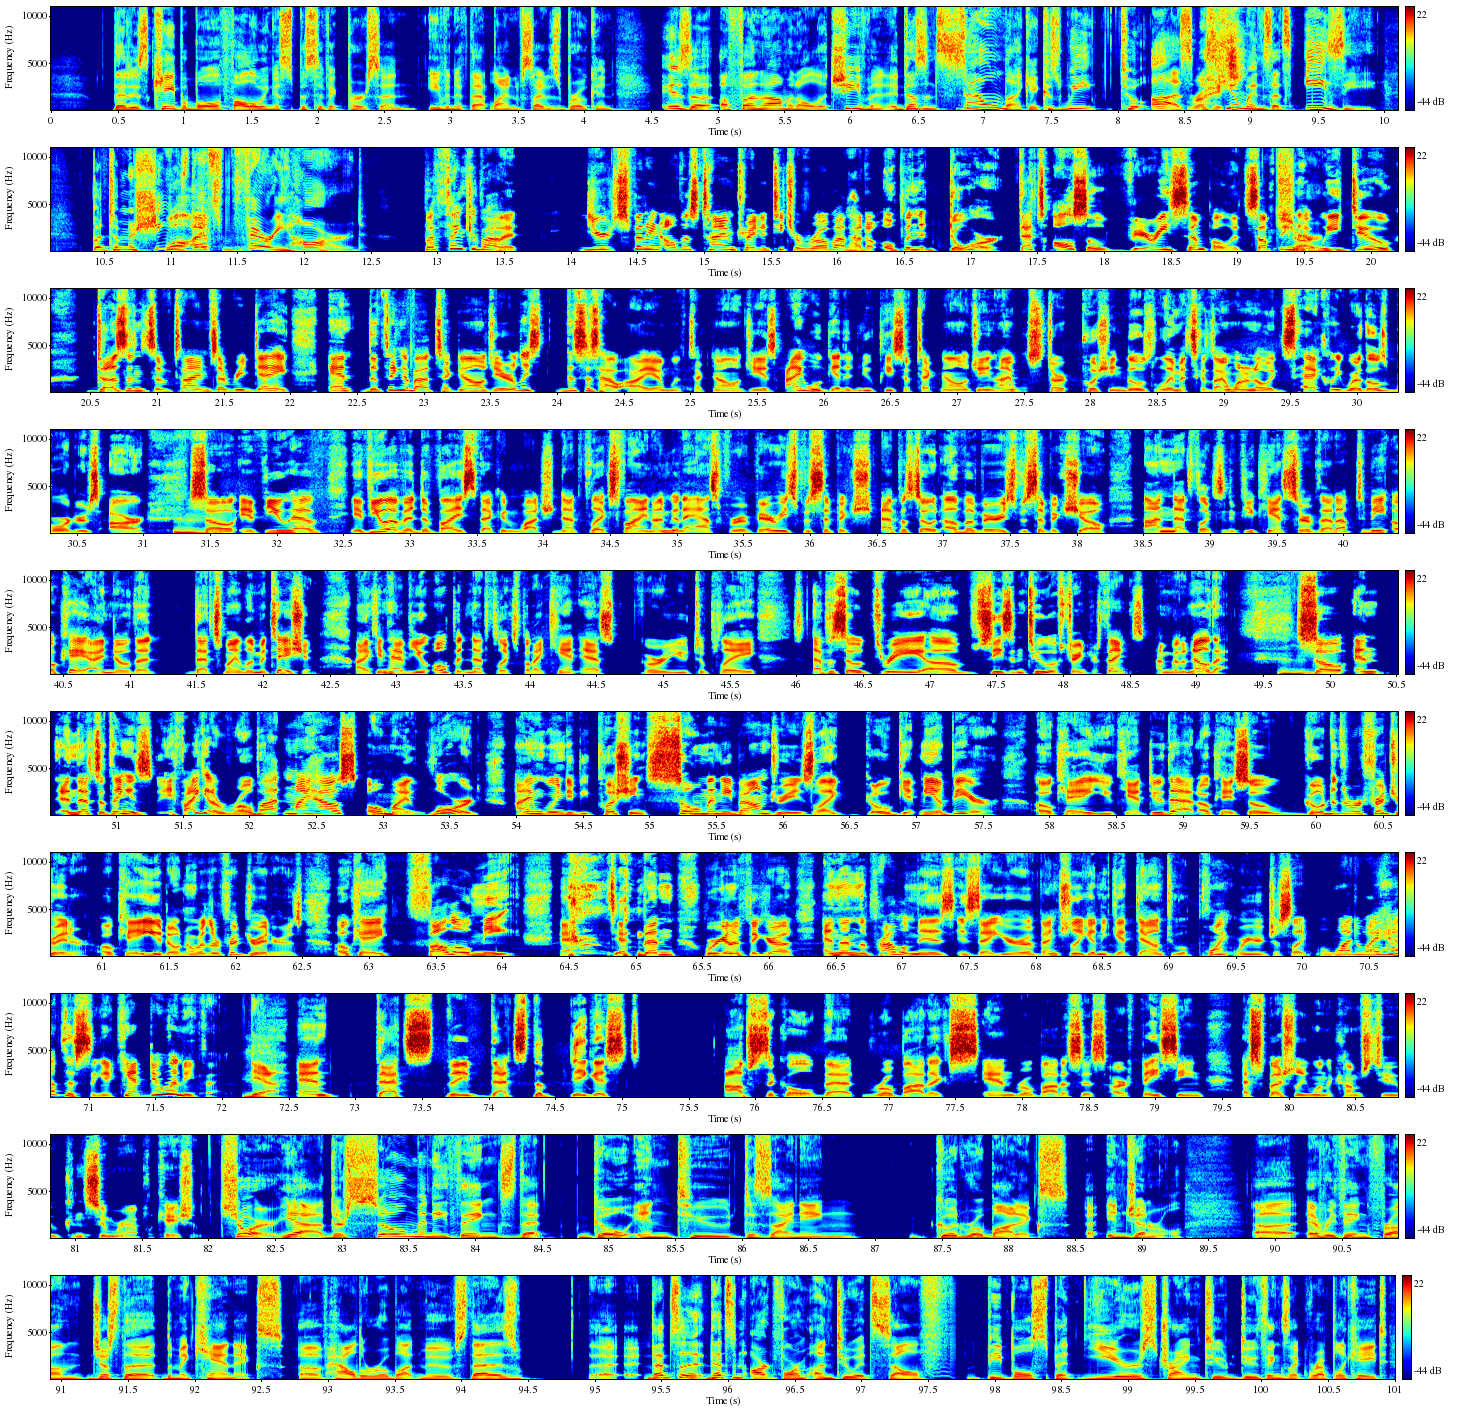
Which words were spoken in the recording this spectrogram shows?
that is capable of following a specific person, even if that line of sight is broken, is a, a phenomenal achievement. It doesn't sound like it because we, to us Right. as humans, that's easy. But to machines, Well, I- that's very hard. But think about it. You're spending all this time trying to teach a robot how to open a door. That's also very simple. It's something Sure. that we do dozens of times every day. And the thing about technology, or at least this is how I am with technology, is I will get a new piece of technology and I will start pushing those limits because I want to know exactly where those borders are. Mm-hmm. So if you have if you have a device that can watch Netflix, fine. I'm going to ask for a very specific sh- episode of a very specific show on Netflix. And if you can't serve that up to me, okay, I know that that's my limitation. I can have you open Netflix, but I can't ask for you to play episode three of season two of Stranger Things. I'm going to know that. Mhm. So, and and that's the thing is, if I get a robot in my house, oh my lord, I'm going to be pushing so many boundaries. Like, go get me a beer. Okay, you can't do that. Okay, so go to the refrigerator. Okay, you don't know where the refrigerator is. Okay, follow me, and, and then we're going to figure out. And then the problem is, is that you're eventually going to get down to a point where you're just like, well, why do I have this thing? It can't do anything Yeah. and that's the that's the biggest obstacle that robotics and roboticists are facing especially when it comes to consumer application Sure. Yeah. There's so many things that go into designing good robotics uh, in general. Uh, everything from just the the mechanics of how the robot moves. That is. Uh, that's a that's an art form unto itself. People spent years trying to do things like replicate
